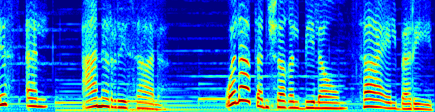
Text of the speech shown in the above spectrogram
اسأل عن الرسالة ولا تنشغل بلوم ساعي البريد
